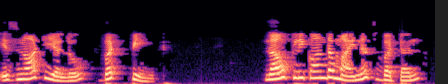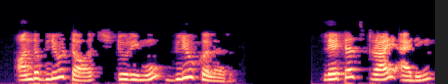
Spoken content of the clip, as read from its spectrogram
is not yellow but pink. Now click on the minus button on the blue torch to remove blue color. Let us try adding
